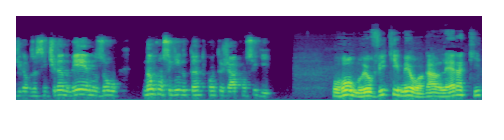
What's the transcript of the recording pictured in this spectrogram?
digamos assim, tirando menos ou não conseguindo tanto quanto já consegui. Ô, Romulo, eu vi que, meu, a galera aqui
